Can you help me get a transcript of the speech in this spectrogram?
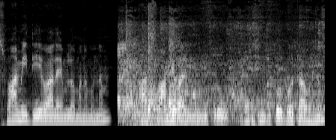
స్వామి దేవాలయంలో మనం ఉన్నాం ఆ స్వామి వారిని మనం ఇప్పుడు దర్శించుకోబోతా ఉన్నాం.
